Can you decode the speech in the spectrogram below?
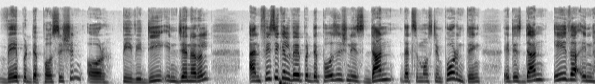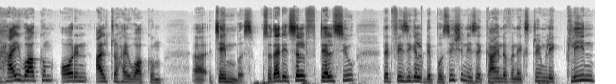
vapor deposition or PVD in general and physical vapor deposition is done that is the most important thing it is done either in high vacuum or in ultra high vacuum uh, chambers. So, that itself tells you that physical deposition is a kind of an extremely clean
